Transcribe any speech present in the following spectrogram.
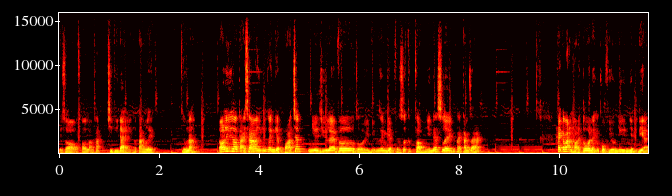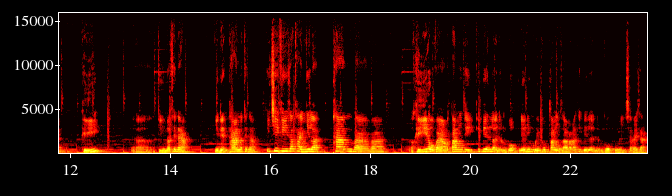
do do lạm phát chi phí đẩy nó tăng lên. Đúng không đó là lý do tại sao những doanh nghiệp hóa chất như Unilever rồi những doanh nghiệp sản xuất thực phẩm như Nestle cũng phải tăng giá. Hay các bạn hỏi tôi là những cổ phiếu như nhiệt điện khí uh, thì nó thế nào? Nhiệt điện than nó thế nào? Thì chi phí giá thành như là than và và khí đầu vào nó tăng thì cái biên lợi nhuận gộp nếu như mình không tăng giá bán thì biên lợi nhuận gộp của mình sẽ phải giảm.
